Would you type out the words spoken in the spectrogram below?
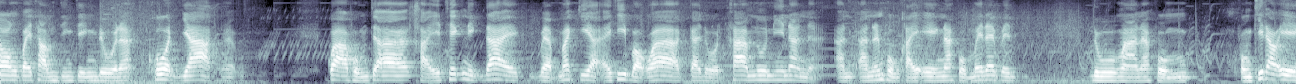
ลองไปทำจริง ๆ ดูนะ โคตรยากนะครับกว่าผมจะไขเทคนิคได้แบบเมื่อกี้ไอที่บอกว่ากระโดดข้ามนู่นนี่นั่นเนี่ยอันอันนั้นผมไขเองนะ ผมไม่ได้ไปดูมานะ ผมผมคิดเอาเอง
